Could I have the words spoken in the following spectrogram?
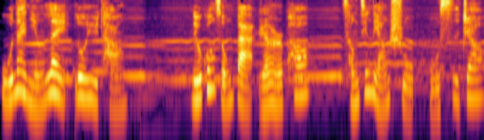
无奈凝泪落玉堂。流光总把人儿抛，曾经两属无似招。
